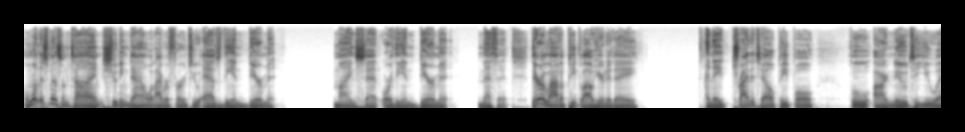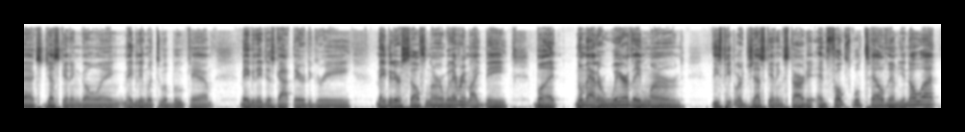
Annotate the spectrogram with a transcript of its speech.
I want to spend some time shooting down what I refer to as the endearment mindset or the endearment method. There are a lot of people out here today, and they try to tell people who are new to UX, just getting going. Maybe they went to a boot camp, maybe they just got their degree, maybe they're self learned, whatever it might be. But no matter where they learned, these people are just getting started, and folks will tell them, you know what?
